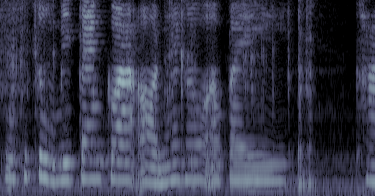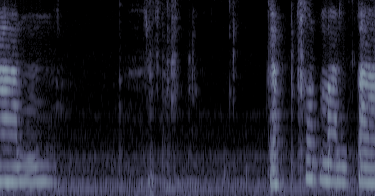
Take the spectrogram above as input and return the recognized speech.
เนี่พี่ตู่มีแตงกวาอ่อนให้เขาเอาไปทาน กับทอดมันปลา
